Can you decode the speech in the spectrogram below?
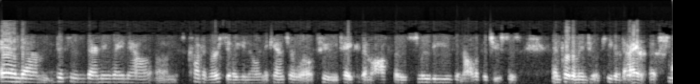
And um, this is their new way now. Um, it's controversial, you know, in the cancer world to take them off those smoothies and all of the juices and put them into a keto diet. But she's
